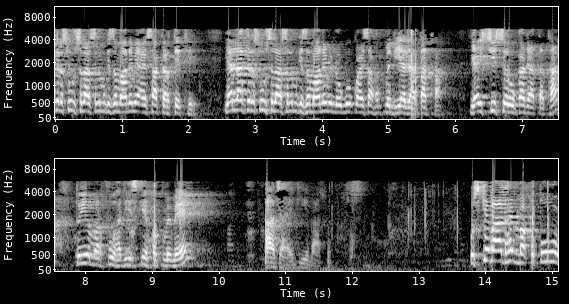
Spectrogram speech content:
کے رسول صلی اللہ علیہ وسلم کے زمانے میں ایسا کرتے تھے۔ یا اللہ کے رسول صلی اللہ علیہ وسلم کے زمانے میں لوگوں کو ایسا حکم دیا جاتا تھا، یا اس چیز سے روکا جاتا تھا، تو یہ مرفوع حدیث کے حکم میں آ جائے گی یہ بات۔ اس کے بعد ہے مقتوع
